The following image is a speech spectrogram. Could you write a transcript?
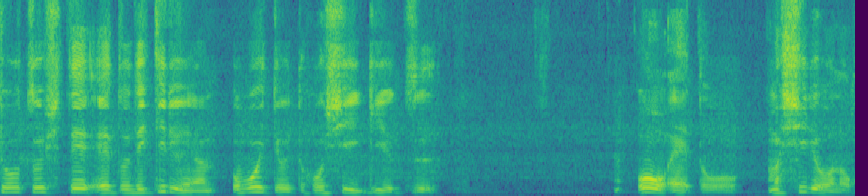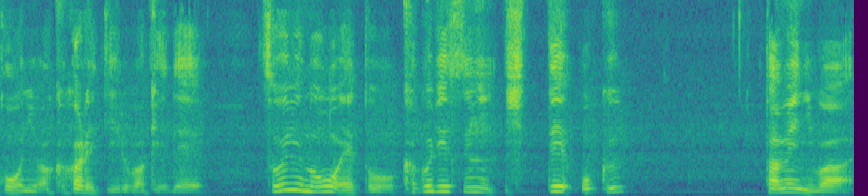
共通して、えー、とできるような覚えておいてほしい技術を、えーとまあ、資料の方には書かれているわけでそういうのを、えー、と確実に知っておくためには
